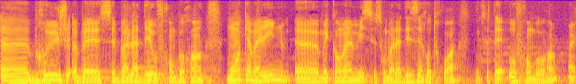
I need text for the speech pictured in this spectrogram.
euh, Bruges euh, ben, s'est baladé au Framborin, moins qu'à Malines, mais quand même, ils se sont baladés 0-3, donc c'était au Framborin. Ouais.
